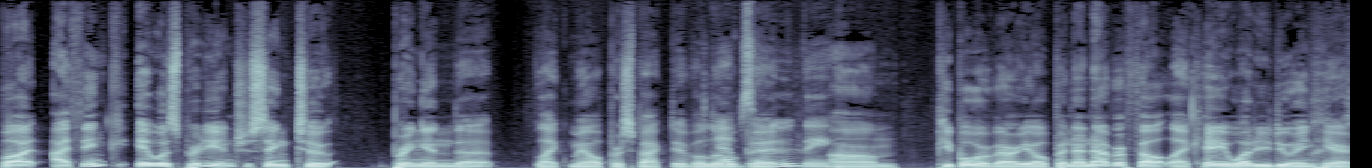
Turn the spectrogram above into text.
but I think it was pretty interesting to bring in the like male perspective a little Absolutely. bit. Um, people were very open. I never felt like, hey, what are you doing here?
